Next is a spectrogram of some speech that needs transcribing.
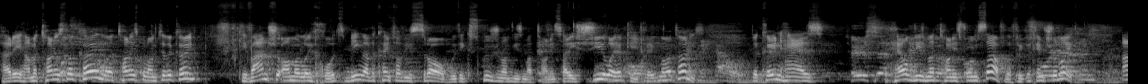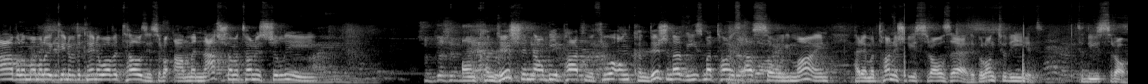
Hari hamatanis lo Kohen. The matanis belong to the Kohen. Kivan shu amar loichutz. Being that the Kohen told Yisrael with the exclusion of these matanis. Hari shi lo yakin matanis. The Kohen has held these matanis for himself. The fikachim shaloi. Ah, but the mamaloi of the Kohen whoever tells you. So amanash matanis shali. So on condition, I'll be a partner with you. On condition that these matanis are solely mine. Had a matanish Yisrael zeh. They belong to the Yid, to the Yisrael.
